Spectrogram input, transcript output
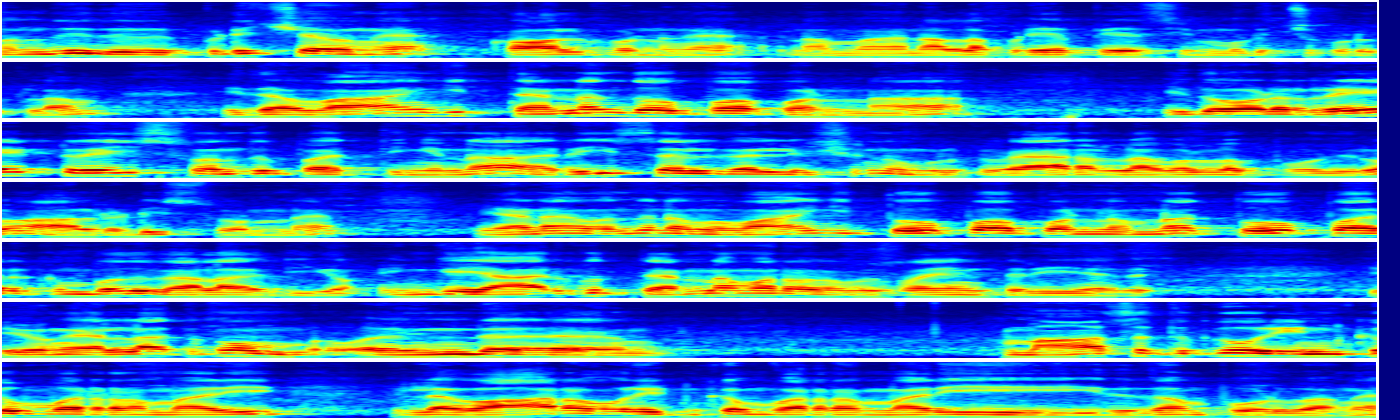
வந்து இது பிடிச்சவங்க கால் பண்ணுங்கள் நம்ம நல்லபடியாக பேசி முடிச்சு கொடுக்கலாம். இதை வாங்கி தென்னந்தோப்பாக பண்ணால் இதோட ரேட் வைஸ் வந்து பார்த்தீங்கன்னா ரீசேல் வேல்யூஷன் உங்களுக்கு வேறு லெவலில் போயிடும் ஆல்ரெடி சொன்னேன். ஏன்னா வந்து நம்ம வாங்கி தோப்பாக பண்ணோம்னா தோப்பாக இருக்கும்போது விலை அதிகம். இங்கே யாருக்கும் தென்னை மர விவசாயம் தெரியாது. இவங்க எல்லாத்துக்கும் இந்த மாதத்துக்கு ஒரு இன்கம் வர்ற மாதிரி இல்லை வாரம் ஒரு இன்கம் வர்ற மாதிரி இதுதான் போடுவாங்க.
